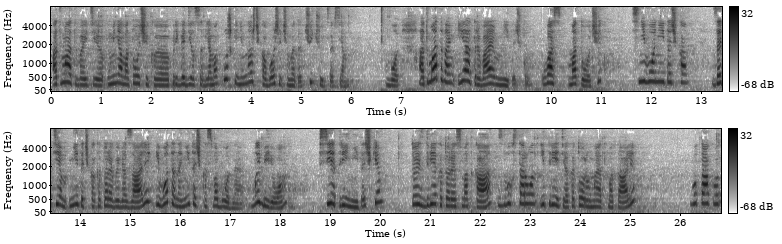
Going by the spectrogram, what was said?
Отматываете, у меня моточек э, пригодился для макушки, немножечко больше, чем этот, чуть-чуть совсем. Вот, отматываем и отрываем ниточку. У вас моточек, с него ниточка, затем ниточка, которой вы вязали, и вот она ниточка свободная. Мы берем все три ниточки, то есть две, которые с мотка с двух сторон, и третья, которую мы отмотали, вот так вот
